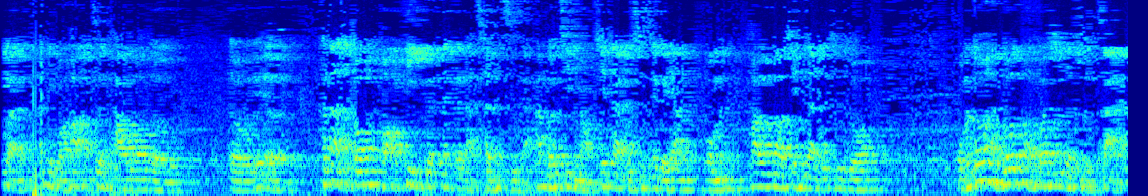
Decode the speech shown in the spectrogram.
不管那你往下这套路的的那个，他那是公皇帝跟那个啦臣子啊，他们进哦，现在不是这个样，我们套用到现在就是说，我们都有很多这种关系的存在，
